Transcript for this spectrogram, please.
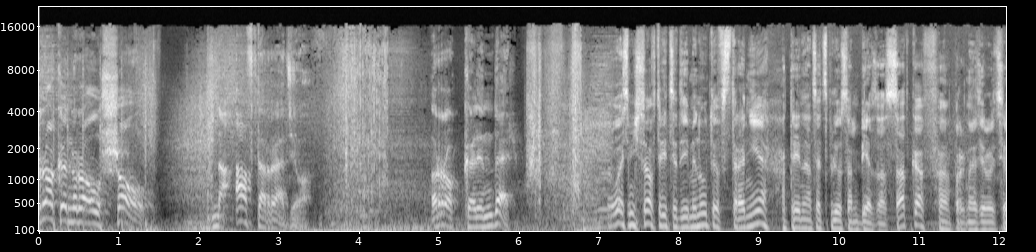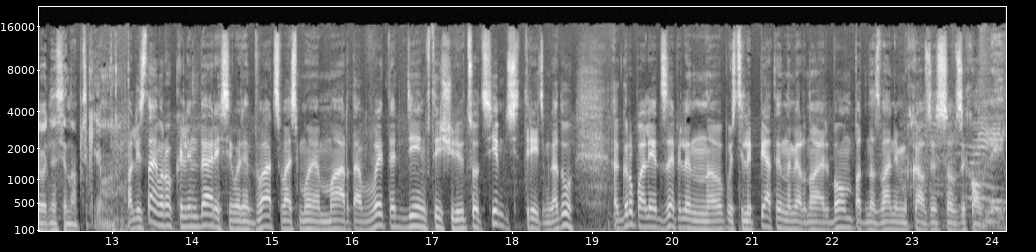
рок-н-ролл-шоу на Авторадио. Рок-календарь. 8 часов 32 минуты в стране, 13 с плюсом без осадков, прогнозируют сегодня синоптики. Полистаем рок-календарь. Сегодня 28 марта. В этот день, в 1973 году, группа Led Zeppelin выпустили пятый номерной альбом под названием Houses of the Holy.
